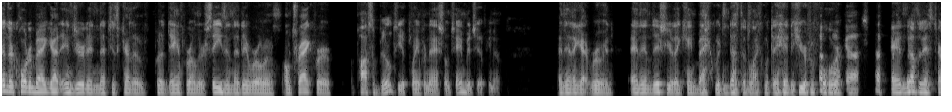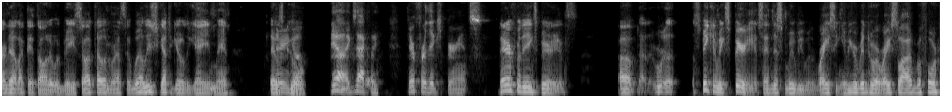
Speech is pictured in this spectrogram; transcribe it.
Then their quarterback got injured, and that just kind of put a damper on their season. That they were on a on track for a possibility of playing for national championship. You know, and then they got ruined. And then this year they came back with nothing like what they had the year Oh my before gosh! and nothing has turned out like they thought it would be. So I told them, I said, "Well, at least you got to go to the game, man. It was There you cool. go. Yeah, exactly. They're for the experience. There for the experience." Uh, speaking of experience and this movie with racing, have you ever been to a race live before?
